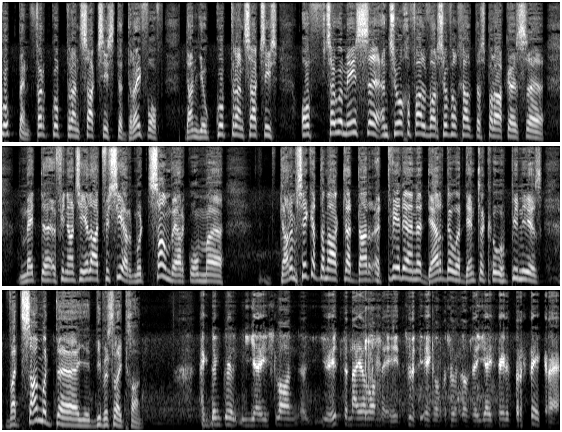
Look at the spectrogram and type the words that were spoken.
koop en verkoop transaksies te dryf of dan jou koop transaksies of sou 'n mens in so 'n geval waar soveel geld ter sprake is uh, met 'n uh, finansiële adviseur moet saamwerk om uh, daarom seker te maak dat daar 'n tweede en 'n derde oordentlike opinie is wat saam met uh, die besluit gaan? Ek dink jy slaan jy het die nail on the head soos die Engels persoon sou sê jy sê dit perfek reg.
